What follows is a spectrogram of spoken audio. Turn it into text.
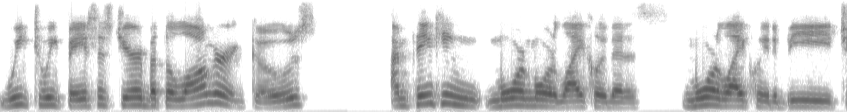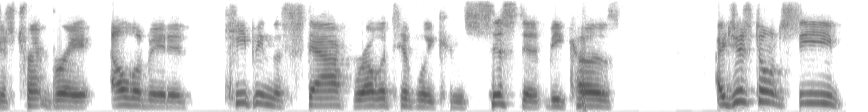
week to week basis, Jared. But the longer it goes, I'm thinking more and more likely that it's more likely to be just Trent Bray elevated, keeping the staff relatively consistent because I just don't see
